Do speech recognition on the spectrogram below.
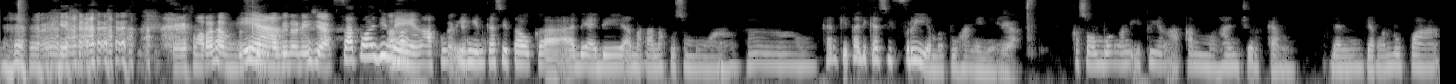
Kayak kemarin hampir Iya. Film Indonesia. Satu aja nih yang aku oke. ingin kasih tahu ke adik-adik anak-anakku semua. Eh, kan kita dikasih free sama Tuhan ini ya. Iya. Kesombongan itu yang akan menghancurkan. Dan jangan lupa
